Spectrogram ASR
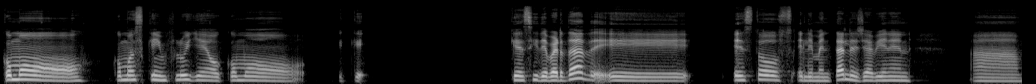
cómo, cómo es que influye o cómo que si de verdad eh, estos elementales ya vienen a,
